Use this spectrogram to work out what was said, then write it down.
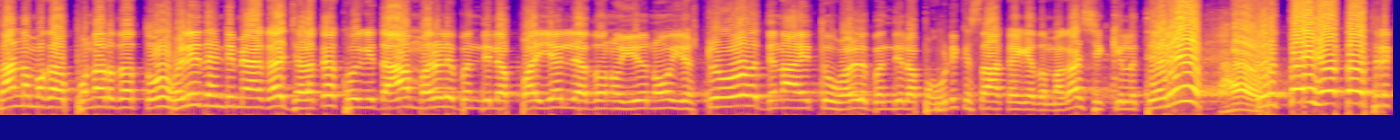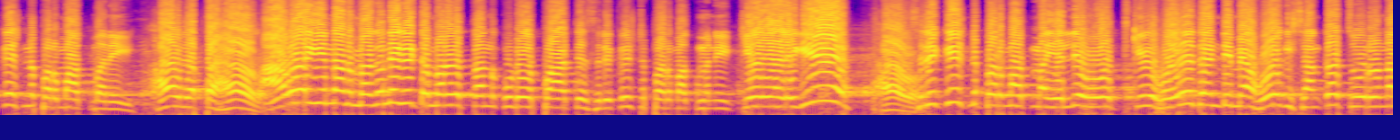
ಸಣ್ಣ ಮಗ ಪುನರ್ದತ್ತು ಹೊಳಿ ದಂಡಿ ಮ್ಯಾಗ ಜಳಕಕ್ ಹೋಗಿದ್ದ ಮರಳಿ ಬಂದಿಲ್ಲಪ್ಪ ಎಲ್ಲಿ ಅದನು ಏನು ಎಷ್ಟೋ ದಿನ ಆಯ್ತು ಹೊಳ್ಳಿ ಬಂದಿಲ್ಲಪ್ಪ ಹುಡುಕಿ ಸಾಕಾಗ್ಯದ ಮಗ ಸಿಕ್ಕಿಲ್ಲ ತೇಳಿ ಹೌದು. ಹೇಳ್ತಾ ಶ್ರೀಕೃಷ್ಣ ಪರಮಾತ್ಮನಿಗೆ. ಹೌದಪ್ಪ ಹೌದು ಅವಾಗಿ ನನ್ನ ಮಗನಿಗಿಟ್ಟ ಮರಳಿ ತಂದು ಕೊಡುವಪ್ಪ ಅತ್ತೆ ಶ್ರೀಕೃಷ್ಣ ಪರಮಾತ್ಮನಿಗೆ ಕೇಳಿ. ಶ್ರೀಕೃಷ್ಣ ಪರಮಾತ್ಮ ಎಲ್ಲಿ ಹೋದ ಕೇಳಿ ಹೊಳೆ ದಂಡಿ ಮ್ಯಾಗ ಹೋಗಿ ಶಂಕಾಚೂರನ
